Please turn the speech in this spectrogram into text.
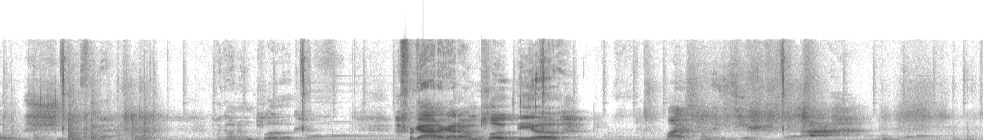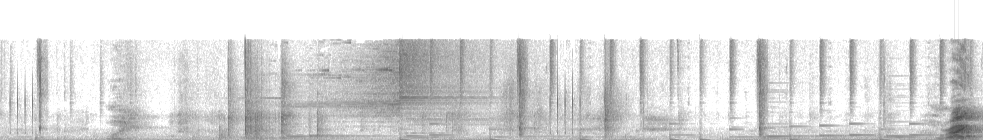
Oh shoot, I forgot. I gotta unplug. I forgot I gotta unplug the uh, lights underneath here. Ah. One. All right.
